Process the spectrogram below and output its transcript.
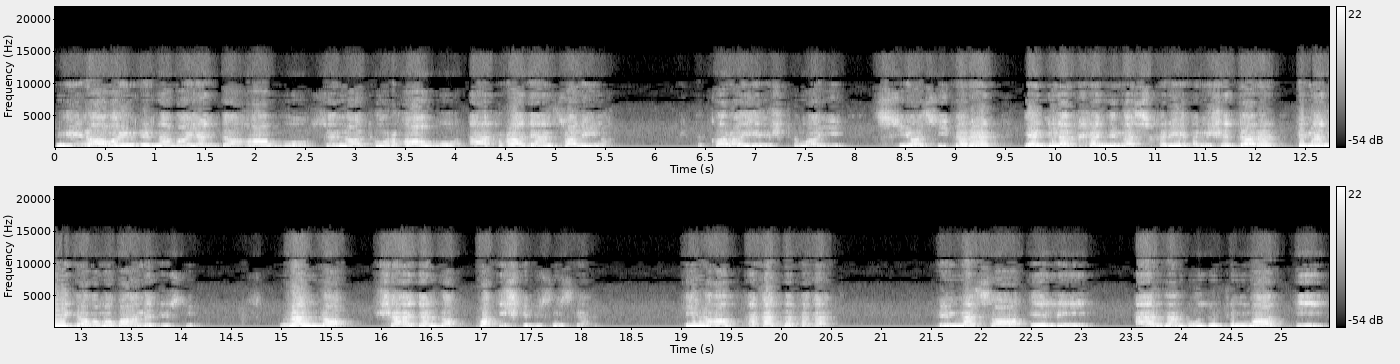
این آقایون نماینده ها و سناتورها و افراد امثال اینا کارهای اجتماعی سیاسی دارن. یک لبخند مسخره همیشه دارن به معنی که آقا ما با همه دوستیم. والله شهد الله با هیچ که دوست نیستن اینها فقط و فقط به مسائل ارزم به حضورتون مادی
